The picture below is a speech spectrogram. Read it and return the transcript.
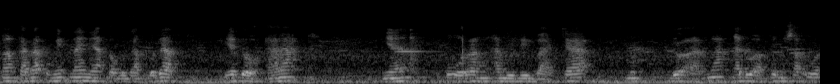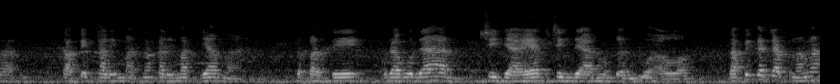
Makanya Umi nanya ke budak-budak, ya doa nya orang anu dibaca doana ngaduakeun saurang tapi kalimatnya kalimat jama. Seperti mudah-mudahan si jahit sing dianukeun ku Allah tapi kecap nama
